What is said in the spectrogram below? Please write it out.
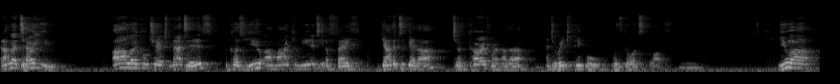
And I'm going to tell you, our local church matters because you are my community of faith gathered together to encourage one another and to reach people with God's love. You are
